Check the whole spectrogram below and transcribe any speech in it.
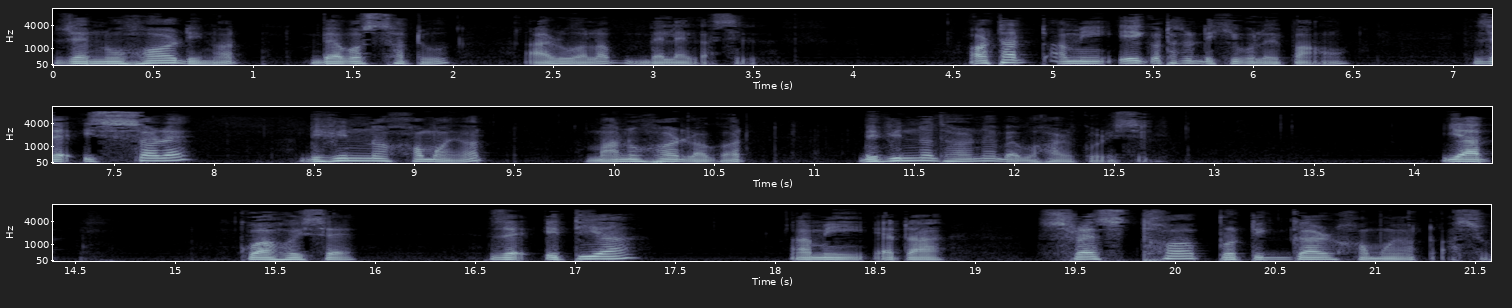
যে নোহৰ দিনত ব্যৱস্থাটো আৰু অলপ বেলেগ আছিল। অৰ্থাৎ আমি এই কথাটো দেখিবলৈ পাওঁ যে ঈশ্বৰে বিভিন্ন সময়ত মানুহৰ লগত বিভিন্ন ধৰণে ব্যৱহাৰ কৰিছিল। ইয়াত কোৱা হৈছে যে এতিয়া আমি এটা শ্ৰেষ্ঠ প্ৰতিজ্ঞাৰ সময়ত আছো।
